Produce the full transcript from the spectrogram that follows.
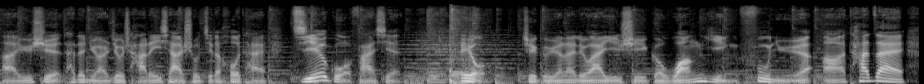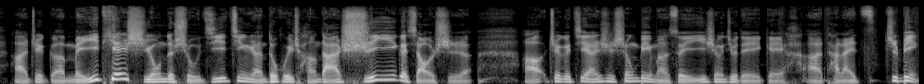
啊。于是他的女儿就查了一下手机的后台，结果发现，哎呦。这个原来刘阿姨是一个网瘾妇女啊，她在啊这个每一天使用的手机竟然都会长达十一个小时。好，这个既然是生病嘛，所以医生就得给啊他来治病。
